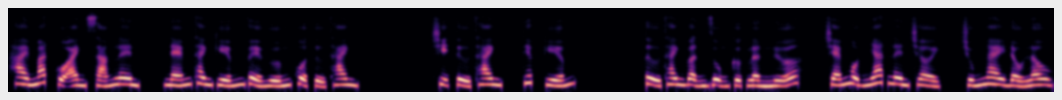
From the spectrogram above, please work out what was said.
Hai mắt của anh sáng lên, ném thanh kiếm về hướng của tử thanh. Chị tử thanh, tiếp kiếm. Tử thanh vận dụng cực lần nữa, chém một nhát lên trời, chúng ngay đầu lâu.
